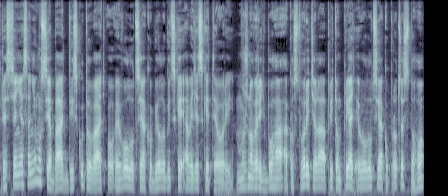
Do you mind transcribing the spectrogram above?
Kresťania sa nemusia báť diskutovať o evolúcii ako biologickej a vedeckej teórii. Možno veriť Boha ako stvoriteľa a pritom prijať evolúciu ako proces toho,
